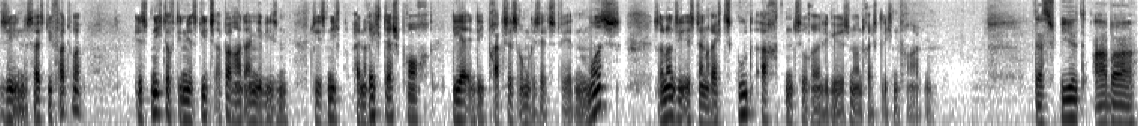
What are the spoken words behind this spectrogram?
sehen. Das heißt, die Fatwa ist nicht auf den Justizapparat angewiesen. Sie ist nicht ein Richterspruch, der in die Praxis umgesetzt werden muss, sondern sie ist ein Rechtsgutachten zu religiösen und rechtlichen Fragen. Das spielt aber,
